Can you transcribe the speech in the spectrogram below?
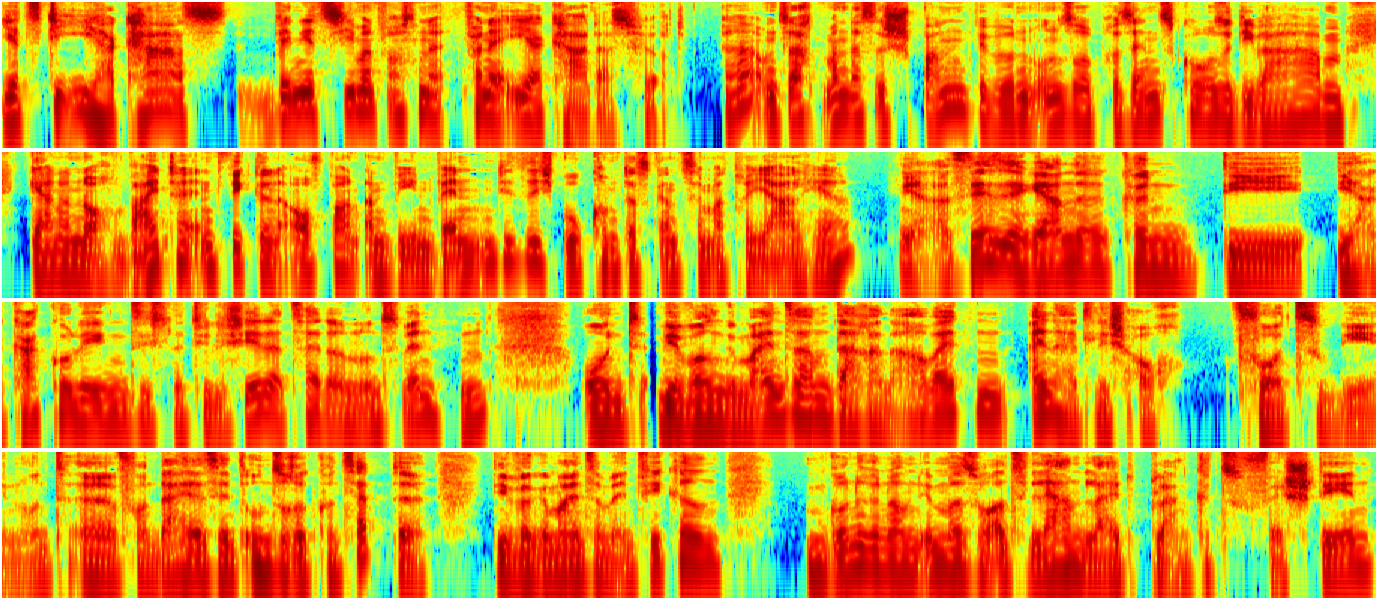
Jetzt die IHKs, wenn jetzt jemand von der IHK das hört ja, und sagt man, das ist spannend, wir würden unsere Präsenzkurse, die wir haben, gerne noch weiterentwickeln, aufbauen, an wen wenden die sich? Wo kommt das ganze Material her? Ja, sehr, sehr gerne können die IHK-Kollegen sich natürlich jederzeit an uns wenden und wir wollen gemeinsam daran arbeiten, einheitlich auch vorzugehen. Und äh, von daher sind unsere Konzepte, die wir gemeinsam entwickeln, im Grunde genommen immer so als Lernleitplanke zu verstehen,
